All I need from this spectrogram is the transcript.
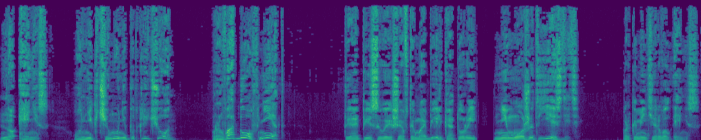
но Энис, он ни к чему не подключен. Проводов нет. Ты описываешь автомобиль, который не может ездить, прокомментировал Энис.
